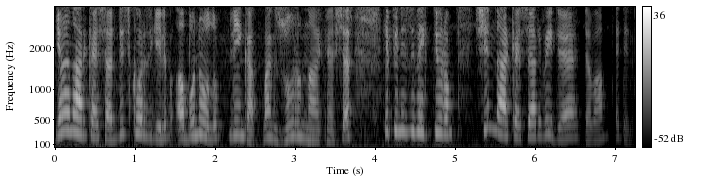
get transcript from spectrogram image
Yani arkadaşlar Discord'a gelip abone olup link atmak zorunlu arkadaşlar. Hepinizi bekliyorum. Şimdi arkadaşlar videoya devam edelim.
